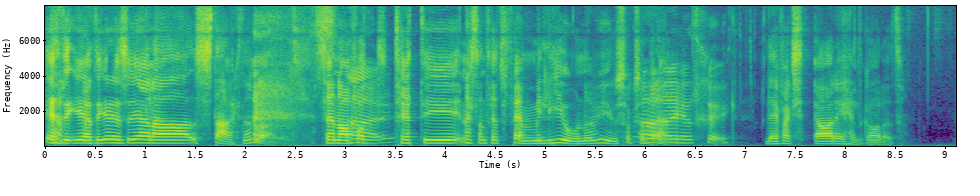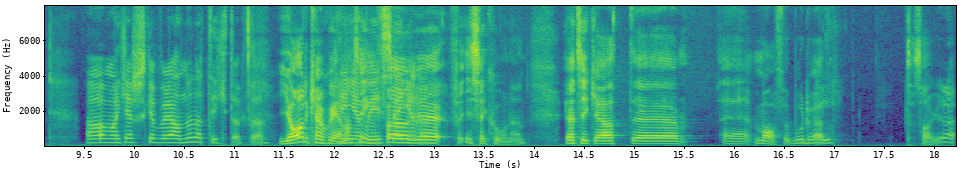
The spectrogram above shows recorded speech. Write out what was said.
Jag tycker, jag tycker det är så jävla starkt ändå. Sen har han fått Starkt. 30, nästan 35 miljoner views också Ja, på det den. är helt sjukt. Det är faktiskt, ja det är helt galet. Ja, man kanske ska börja använda TikTok då. Ja det kanske är Hänga någonting för, eh, för I-sektionen. Jag tycker att eh, eh, Mafu borde väl ta tag i det där.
